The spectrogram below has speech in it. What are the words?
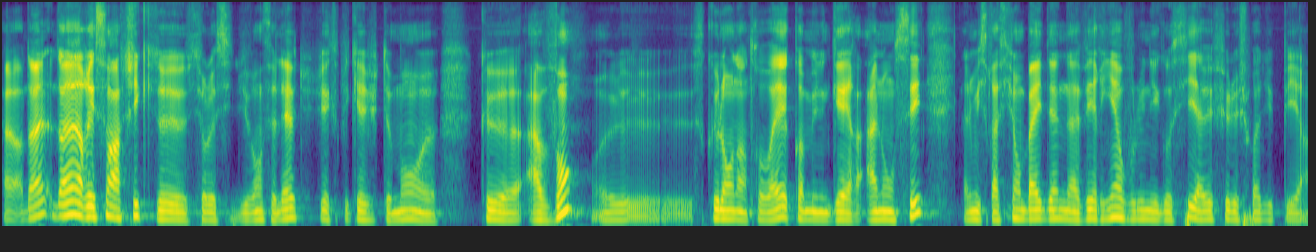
Alors, dans, un récent article sur le site du Vent se lève, tu, expliquais justement que avant ce que l'on entrevoyait comme une guerre annoncée, l'administration Biden n'avait rien voulu négocier et avait fait le choix du pire,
